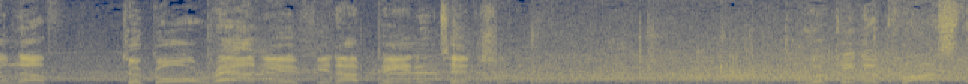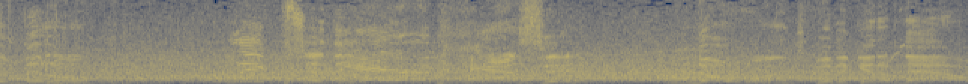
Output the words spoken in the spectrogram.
enough to go around you if you're not paying attention. Looking across the middle. Leaps in the air and has it. No one's going to get him now.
